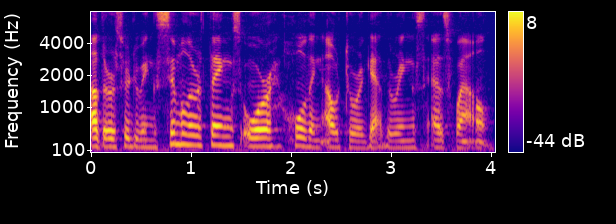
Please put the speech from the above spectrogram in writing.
Others are doing similar things or holding outdoor gatherings as well.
